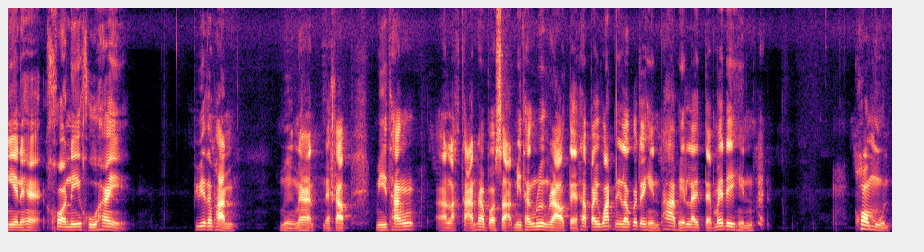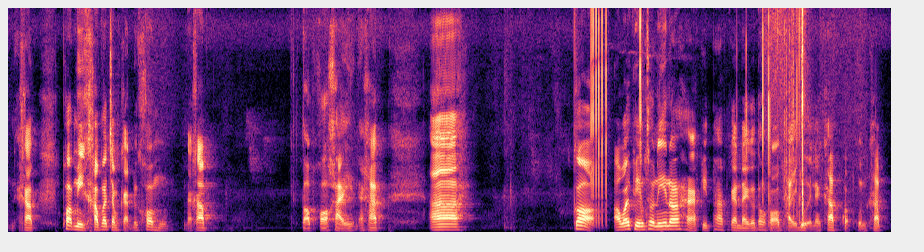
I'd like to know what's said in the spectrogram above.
เงี้ยนะฮะ ข้อนี้ครูให้พิพิธภัณฑ์เมืองน่านนะครับ มีทั้งหลักฐานทางประวัติศาสตร์มีทั้งเรื่องราว แต่ถ้าไปวัดนี่เราก็จะเห็นภาพเห็นอะไร แต่ไม่ได้เห็นข้อมูลนะครับเพราะมีคำว่าจำกัดด้วยข้อมูลนะครับ ตอบขอไข่นะครับอ่า ก็เอาไว้เพียงเท่านี้เนาะหากผิดพลาดกันใดก็ต้องขออภัยด้วยนะครับ ขอบคุณครับ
